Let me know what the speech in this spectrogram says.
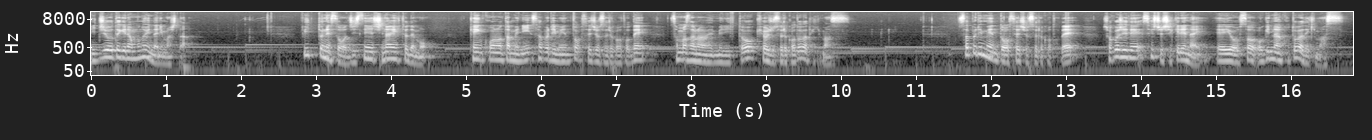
日常的なものになりました。フィットネスを実践しない人でも健康のためにサプリメントを摂取することで様々なメリットを享受することができます。サプリメントを摂取することで食事で摂取しきれない栄養素を補うことができます。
